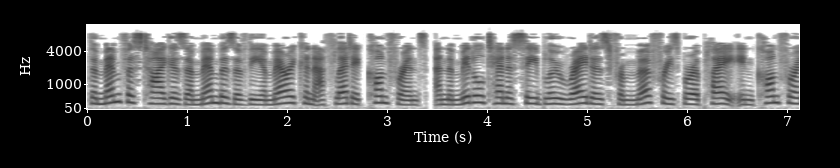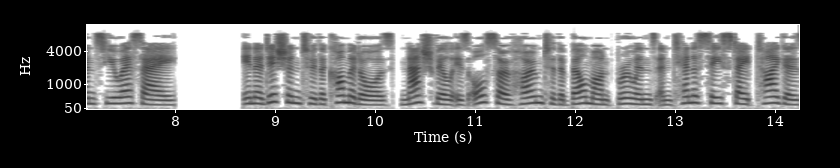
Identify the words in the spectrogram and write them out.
The Memphis Tigers are members of the American Athletic Conference, and the Middle Tennessee Blue Raiders from Murfreesboro play in Conference USA. In addition to the Commodores, Nashville is also home to the Belmont Bruins and Tennessee State Tigers,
